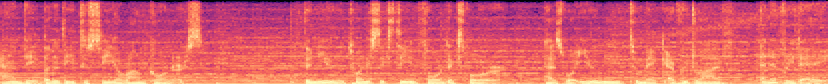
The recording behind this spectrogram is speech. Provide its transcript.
and the ability to see around corners. The new 2016 Ford Explorer has what you need to make every drive and every day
